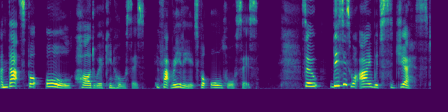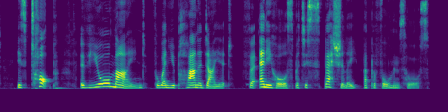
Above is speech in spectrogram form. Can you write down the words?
and that's for all hardworking horses. In fact, really, it's for all horses. So, this is what I would suggest is top of your mind for when you plan a diet for any horse, but especially a performance horse.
